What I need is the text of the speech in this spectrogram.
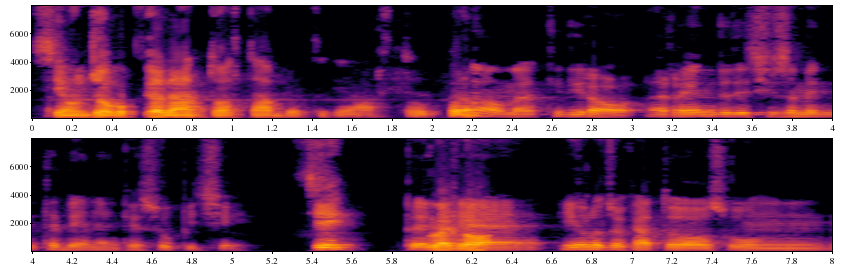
sia un gioco più adatto al tablet che altro. Però... No, ma ti dirò, rende decisamente bene anche su PC. Sì? Perché io l'ho giocato su un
